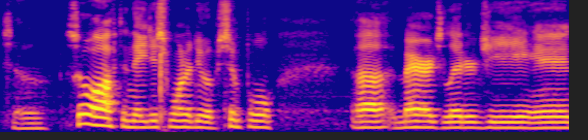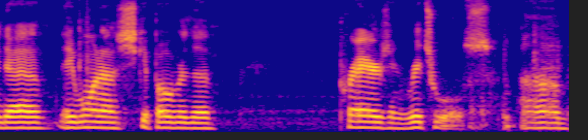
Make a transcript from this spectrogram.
So so often they just want to do a simple uh, marriage liturgy and uh, they want to skip over the prayers and rituals. Um,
